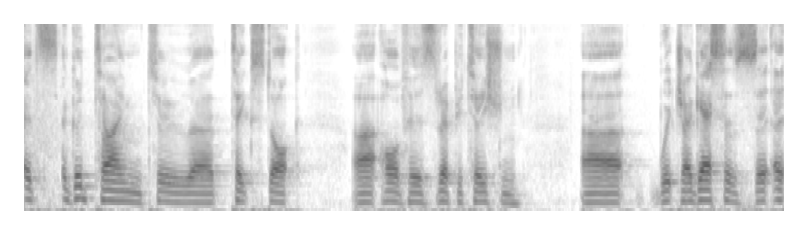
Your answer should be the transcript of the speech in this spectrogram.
It's a good time to uh, take stock uh, of his reputation, uh, which I guess has uh,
